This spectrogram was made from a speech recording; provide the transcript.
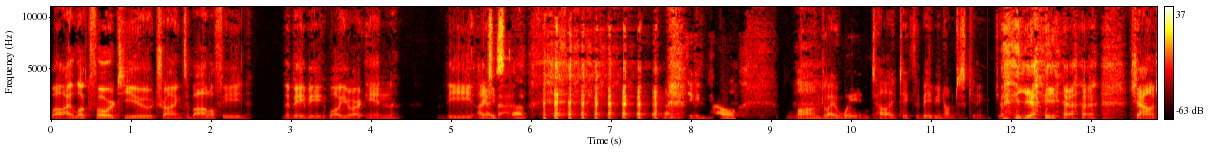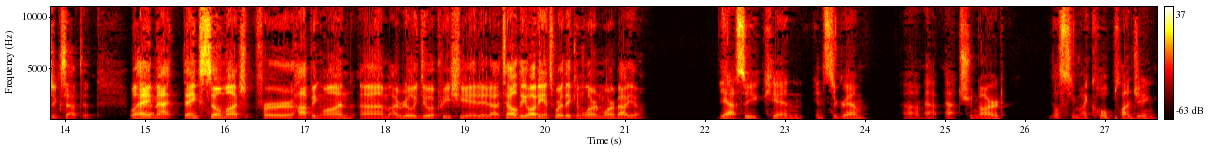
Well, I look forward to you trying to bottle feed the baby while you are in the, the ice, ice bath. I'm thinking, how long do I wait until I take the baby? No, I'm just kidding. yeah, yeah. Challenge accepted. Well, hey, yeah. Matt, thanks so much for hopping on. Um, I really do appreciate it. Uh, tell the audience where they can learn more about you. Yeah, so you can Instagram um, at Matt Chenard. You'll see my cold plunging,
